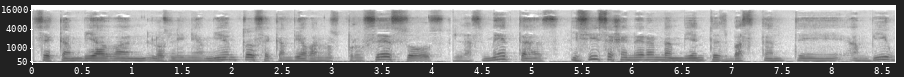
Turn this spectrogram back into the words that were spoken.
Se cambiaban los lineamientos, se cambiaban los procesos, las metas y sí se generan ambientes bastante ambiguos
